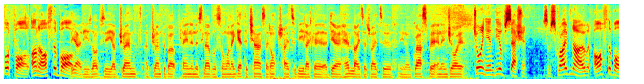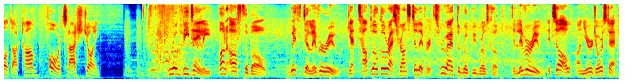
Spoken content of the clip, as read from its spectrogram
football on off the ball. Yeah, these obviously I've dreamt I've dreamt about playing in this level. So when I get the chance, I don't try to be like a, a deer in headlights. I try to you know grasp it and enjoy it. Join in the obsession. Subscribe now at offtheball.com forward slash join. Rugby Daily on Off the Ball with Deliveroo. Get top local restaurants delivered throughout the Rugby World Cup. Deliveroo, it's all on your doorstep.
